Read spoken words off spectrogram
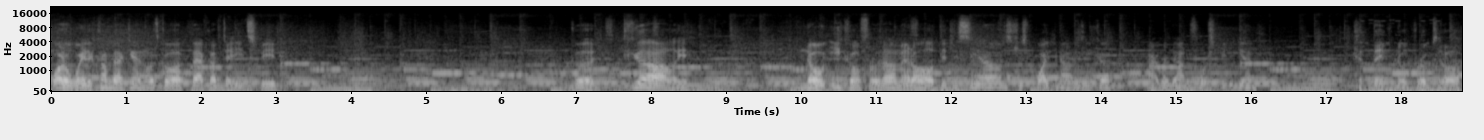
What a way to come back in. Let's go up back up to 8 speed. Good golly. No eco for them at all. Did you see those? Just wiping out his eco? Alright, we're down to 4 speed again. they have no probes at all.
